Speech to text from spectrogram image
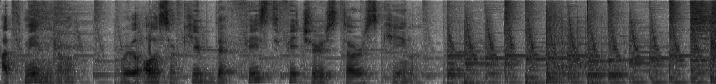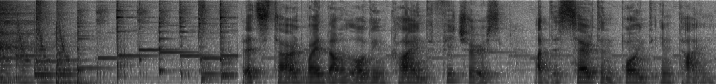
At Minio, we'll also keep the Feast feature store schema. Let's start by downloading client features at a certain point in time.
